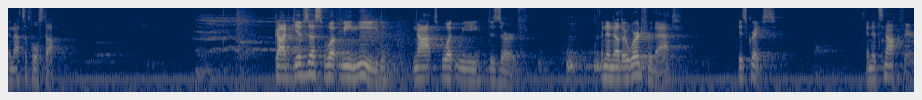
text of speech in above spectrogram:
and that's a full stop. God gives us what we need, not what we deserve. And another word for that is grace. And it's not fair.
